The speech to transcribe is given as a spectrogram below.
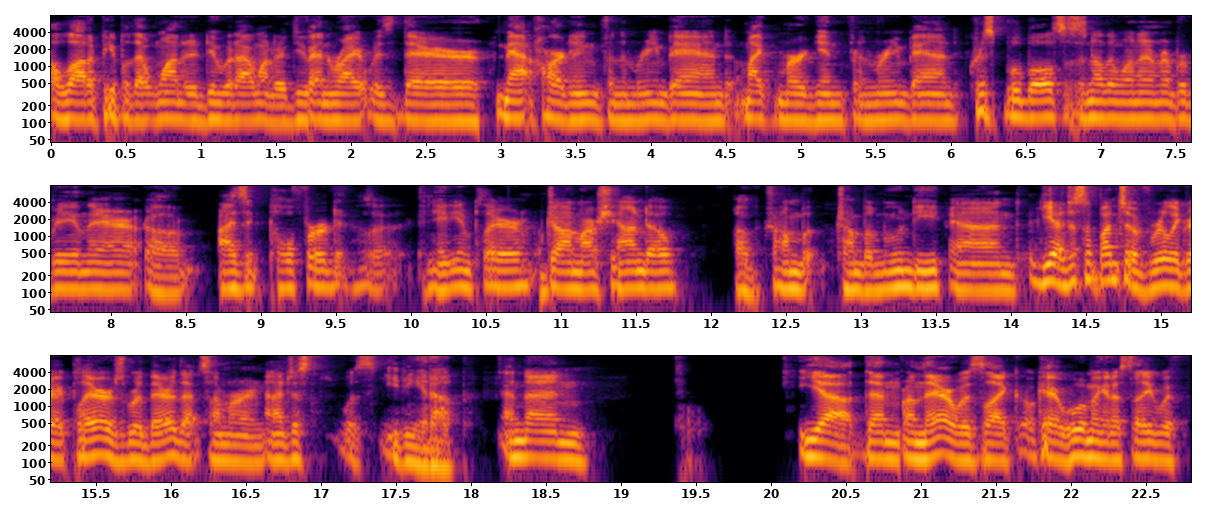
a lot of people that wanted to do what I wanted to do. Ben Wright was there, Matt Harding from the Marine Band, Mike Mergen from the Marine Band, Chris Bubolz is another one I remember being there, uh, Isaac Pulford, a Canadian player, John Marchiando of Tromba Mundi. And yeah, just a bunch of really great players were there that summer. And I just was eating it up. And then, yeah, then from there was like, okay, who am I going to study with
